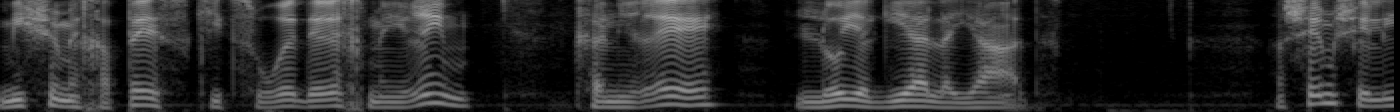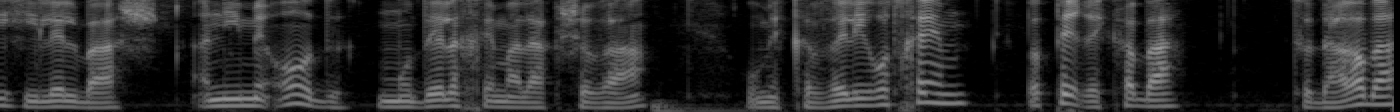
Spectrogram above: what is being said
מי שמחפש קיצורי דרך מהירים, כנראה לא יגיע ליעד. השם שלי הלל בש, אני מאוד מודה לכם על ההקשבה, ומקווה לראותכם בפרק הבא. תודה רבה.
